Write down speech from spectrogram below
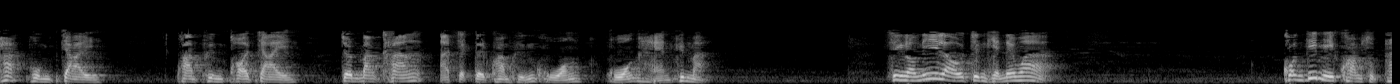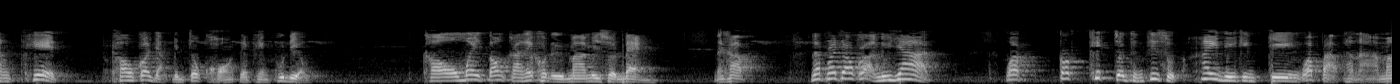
ภาคภูมิใจ ความพึงพอใจ จนบางครั้งอาจจะเกิดความหึงหวงหวงแหนขึ้นมา สิ่งเหล่านี้เราจึงเห็นได้ว่า คนที่มีความสุขทางเพศเขาก็อยากเป็นเจ้าของแต่เพียงผู้เดียว เขาไม่ต้องการให้คนอื่นมามีส่วนแบ่งนะครับ และพระเจ้าก็อนุญาตว่าก็คิดจนถึงที่สุดให้ดีจริง ๆ ว่าปรารถนาไหม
